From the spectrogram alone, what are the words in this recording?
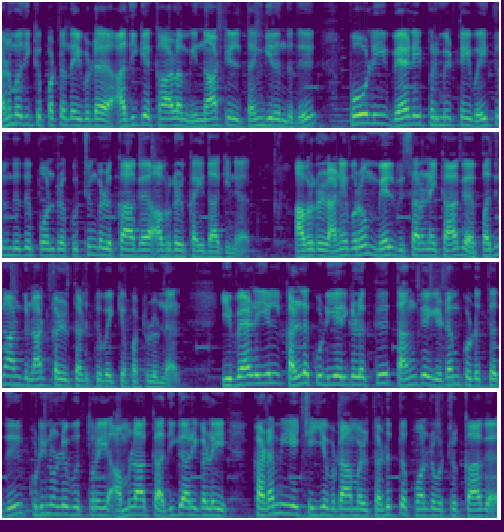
அனுமதிக்கப்பட்டதை விட அதிக காலம் இந்நாட்டில் தங்கியிருந்தது போலி வேலை பெர்மிட்டை வைத்திருந்தது போன்ற குற்றங்களுக்காக அவர்கள் கைதாகினர். அவர்கள் அனைவரும் மேல் விசாரணைக்காக பதினான்கு நாட்கள் தடுத்து வைக்கப்பட்டுள்ளனர். இவ்வேளையில் கள்ளக்குடியேறிகளுக்கு தங்க இடம் கொடுத்தது குடிநுழைவுத்துறை அமலாக்க அதிகாரிகளை கடமையை செய்ய விடாமல் தடுத்த போன்றவற்றுக்காக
